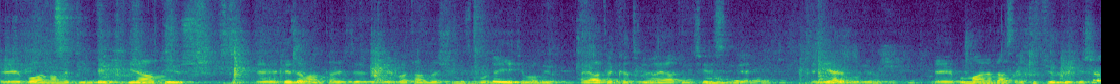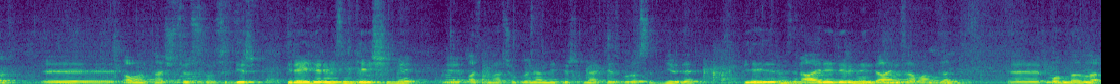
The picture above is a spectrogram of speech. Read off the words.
Ee, bu anlamda 1500 1600 e, dezavantajlı e, vatandaşımız burada eğitim alıyor. Hayata katılıyor, hayatın içerisinde e, yer buluyor. E, bu manada aslında iki türlü bir e, avantaj söz konusu. Bir, bireylerimizin gelişimi e, açısından çok önemli bir merkez burası. Bir de bireylerimizin ailelerinin de aynı zamanda e, onlarla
